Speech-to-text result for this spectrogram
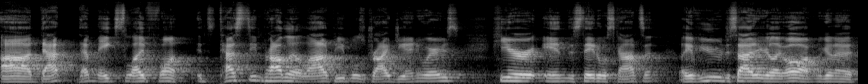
Uh, that that makes life fun. It's testing probably a lot of people's dry Januaries here in the state of Wisconsin. Like if you decided you're like, oh, I'm gonna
